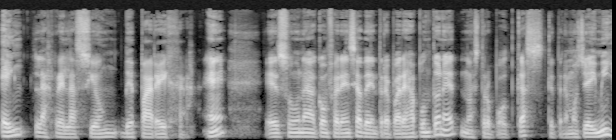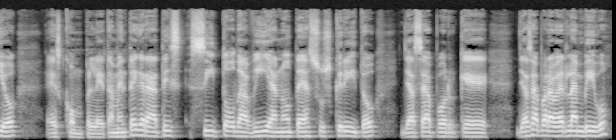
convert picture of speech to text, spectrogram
en la relación de pareja. ¿eh? Es una conferencia de entrepareja.net, nuestro podcast que tenemos Jamie y yo. Es completamente gratis. Si todavía no te has suscrito, ya sea porque, ya sea para verla en vivo,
